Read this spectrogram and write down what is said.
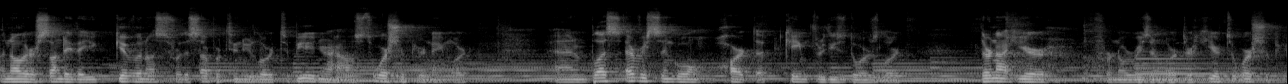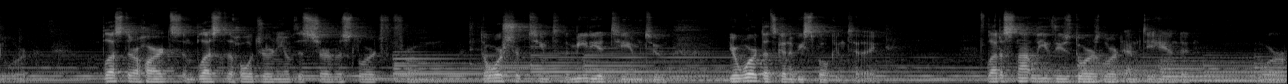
another Sunday that you've given us for this opportunity, Lord, to be in your house, to worship your name, Lord. And bless every single heart that came through these doors, Lord. They're not here for no reason, Lord. They're here to worship you, Lord. Bless their hearts and bless the whole journey of this service, Lord, from the worship team to the media team to your word that's going to be spoken today. Let us not leave these doors, Lord, empty handed or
